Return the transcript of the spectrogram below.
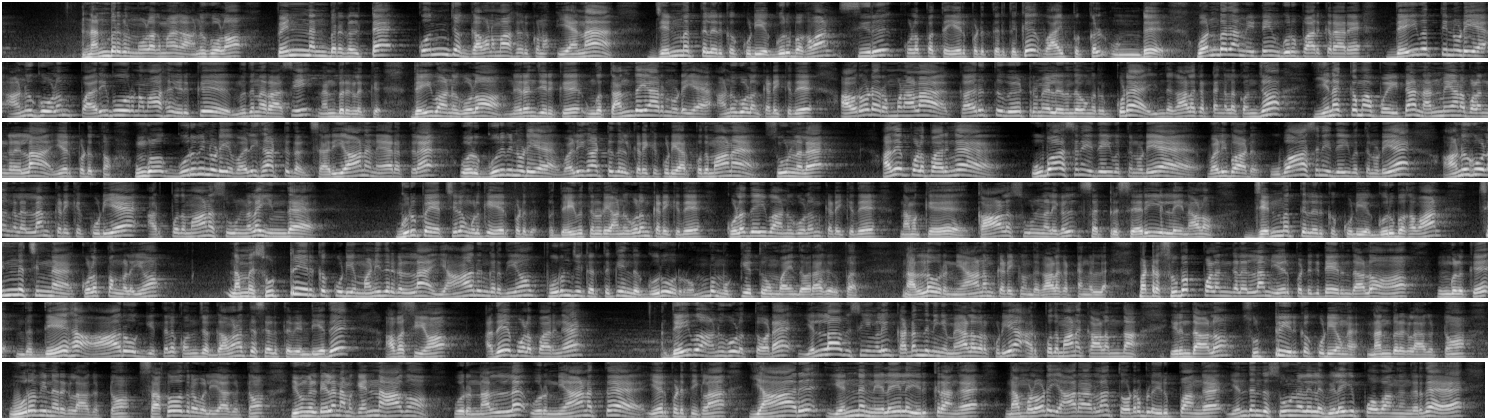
நண்பர்கள் மூலமாக அனுகூலம். பெண் நண்பர்கள்ட்ட கொஞ்சம் கவனமாக இருக்கணும். ஏன்னா ஜென்மத்தில் இருக்கக்கூடிய குரு பகவான் சிறு குழப்பத்தை ஏற்படுத்துறதுக்கு வாய்ப்புகள் உண்டு. ஒன்பதாம் வீட்டையும் குரு பார்க்கிறாரு. தெய்வத்தினுடைய அனுகூலம் பரிபூர்ணமாக இருக்குது மிதுன ராசி நண்பர்களுக்கு. தெய்வ அனுகூலம் நிறைஞ்சிருக்கு. உங்கள் தந்தையாரனுடைய அனுகூலம் கிடைக்குது. அவரோட ரொம்ப நாளாக கருத்து வேற்றுமையில் இருந்தவங்க கூட இந்த காலகட்டங்களில் கொஞ்சம் இணக்கமாக போயிட்டால் நன்மையான பலன்கள் எல்லாம் ஏற்படுத்தும். உங்கள் குருவினுடைய வழிகாட்டுதல் சரியான நேரத்தில் ஒரு குருவினுடைய வழிகாட்டுதல் கிடைக்கக்கூடிய அற்புதமான சூழ்நிலை. அதே போல் பாருங்கள் உபாசனை தெய்வத்தினுடைய வழிபாடு உபாசனை தெய்வத்தினுடைய அனுகூலங்கள் எல்லாம் கிடைக்கக்கூடிய அற்புதமான சூழ்நிலை இந்த குரு பெயர்ச்சியில் உங்களுக்கு ஏற்படுது. இப்போ தெய்வத்தினுடைய அனுகூலம் கிடைக்குது குலதெய்வ அனுகூலம் கிடைக்குது நமக்கு கால சூழ்நிலைகள் சற்று சரியில்லைனாலும் ஜென்மத்தில் இருக்கக்கூடிய குரு பகவான் சின்ன சின்ன குழப்பங்களையும் நம்மை சுற்றி இருக்கக்கூடிய மனிதர்கள்லாம் யாருங்கிறதையும் புரிஞ்சுக்கிறதுக்கு இந்த குரு ஒரு ரொம்ப முக்கியத்துவம் வாய்ந்தவராக இருப்பார். நல்ல ஒரு ஞானம் கிடைக்கும் இந்த காலகட்டங்களில். மற்ற சுப பலன்கள் எல்லாம் ஏற்பட்டுக்கிட்டே இருந்தாலும் உங்களுக்கு இந்த தேக ஆரோக்கியத்தில் கொஞ்சம் கவனத்தை செலுத்த வேண்டியது அவசியம். அதே போல் பாருங்கள் தெய்வ அனுகூலத்தோட எல்லா விஷயங்களையும் கடந்து நீங்கள் மேலே வரக்கூடிய அற்புதமான காலம்தான். இருந்தாலும் சுற்றி இருக்கக்கூடியவங்க நண்பர்களாகட்டும் உறவினர்களாகட்டும் சகோதர வழியாகட்டும் இவங்கள்ட்ட எல்லாம் நமக்கு என்ன ஆகும்? ஒரு நல்ல ஒரு ஞானத்தை ஏற்படுத்திக்கலாம். யார் என்ன நிலையில் இருக்கிறாங்க நம்மளோட யார் யாரெல்லாம் தொடர்பில் இருப்பாங்க எந்தெந்த சூழ்நிலையில் விலகி போவாங்கங்கிறத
